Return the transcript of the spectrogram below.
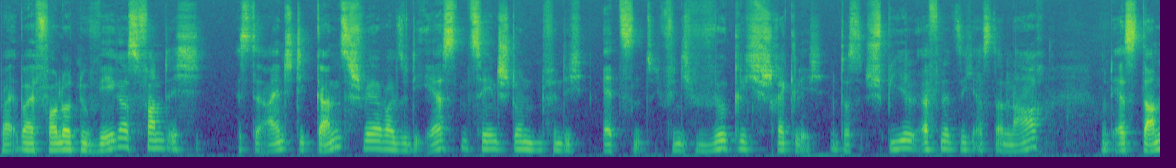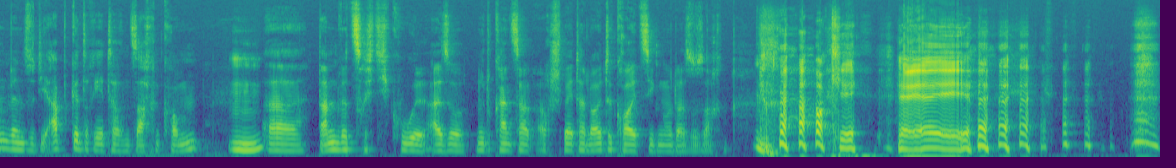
Bei, bei Fallout New Vegas fand ich, ist der Einstieg ganz schwer, weil so die ersten zehn Stunden finde ich ätzend. Finde ich wirklich schrecklich. Und das Spiel öffnet sich erst danach und erst dann, wenn so die abgedrehteren Sachen kommen, mhm. äh, dann wird es richtig cool. Also, nur du kannst halt auch später Leute kreuzigen oder so Sachen. okay. Hey. hey.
